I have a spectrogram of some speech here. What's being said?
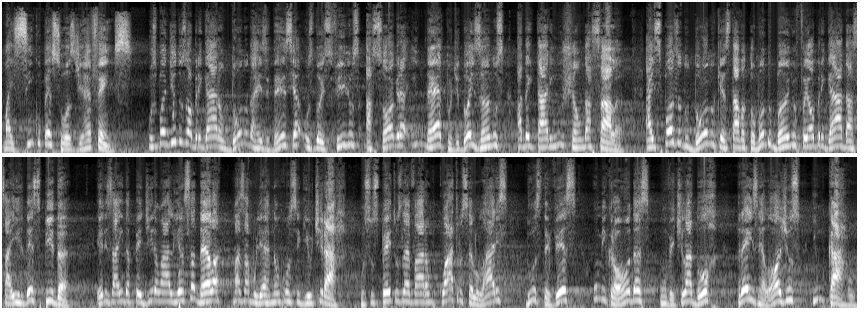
mais cinco pessoas de reféns. Os bandidos obrigaram o dono da residência, os dois filhos, a sogra e o neto de dois anos a deitarem no chão da sala. A esposa do dono, que estava tomando banho, foi obrigada a sair despida. Eles ainda pediram a aliança dela, mas a mulher não conseguiu tirar. Os suspeitos levaram quatro celulares, duas TVs, um micro-ondas, um ventilador, três relógios e um carro.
